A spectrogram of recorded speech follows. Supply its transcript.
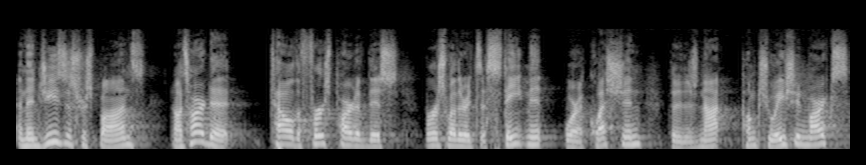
And then Jesus responds. Now it's hard to tell the first part of this verse whether it's a statement or a question. There's not punctuation marks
